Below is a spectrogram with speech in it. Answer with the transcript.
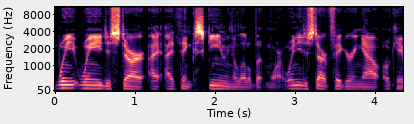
We we need to start. I, I think scheming a little bit more. We need to start figuring out. Okay,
